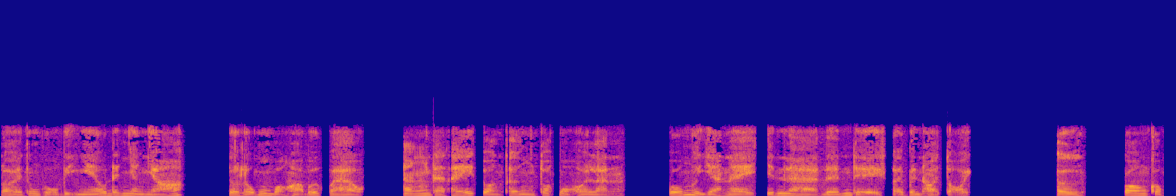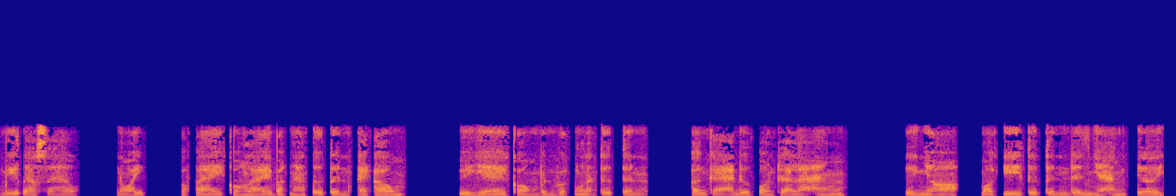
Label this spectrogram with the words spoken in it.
Lôi tuấn vũ bị nhéo đến nhăn nhỏ. Từ lúc bọn họ bước vào, hắn đã thấy toàn thân toát mồ hôi lạnh. Bốn người già này chính là đến để khởi binh hỏi tội. Ừ, con còn biết đau sao? Nói, có phải con lại bắt nạt tử tình phải không? Tuy dệ còn bên vực là tử tình, hơn cả đứa con trai là hắn. Từ nhỏ, mỗi khi tử tình đến nhà hắn chơi,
